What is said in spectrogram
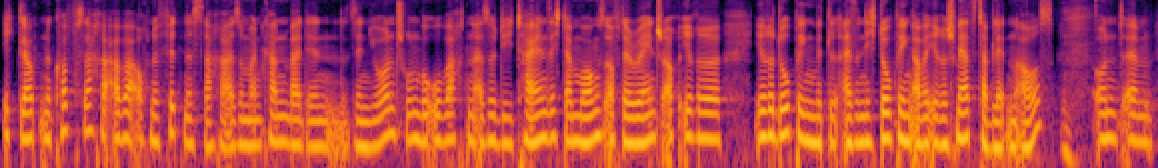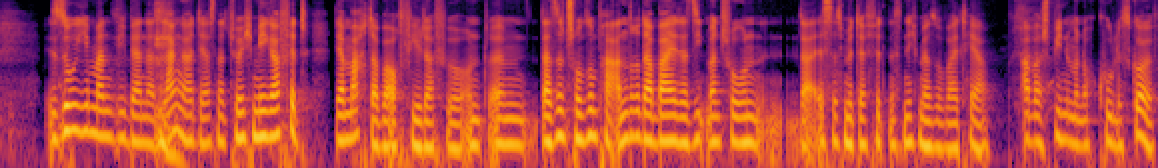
Ich glaube, eine Kopfsache, aber auch eine Fitnesssache. Also man kann bei den Senioren schon beobachten, also die teilen sich da morgens auf der Range auch ihre, ihre Dopingmittel, also nicht Doping, aber ihre Schmerztabletten aus. Und ähm, so jemand wie Bernhard Langer, der ist natürlich mega fit, der macht aber auch viel dafür. Und ähm, da sind schon so ein paar andere dabei, da sieht man schon, da ist es mit der Fitness nicht mehr so weit her. Aber spielen immer noch cooles Golf.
